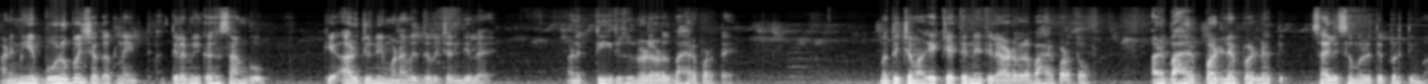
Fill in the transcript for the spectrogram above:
आणि मी हे बोलू पण शकत नाही. तिला मी कसं सांगू की अर्जुनने मनाविरुद्ध वचन दिलं आहे आणि ती तिथून रडरडत बाहेर पडते. मग तिच्यामागे चैतन्य तिला अडवायला बाहेर पडतो. आणि बाहेर पडल्या पडल्या ती सायली समोर येते प्रतिमा.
